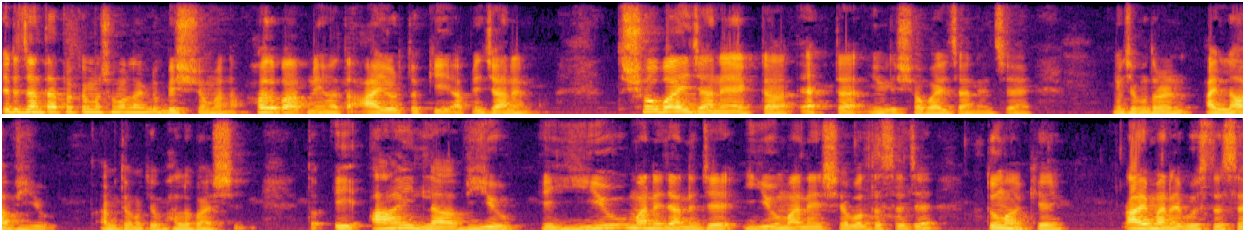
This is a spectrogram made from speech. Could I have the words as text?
এটা জানতে আপনার কেমন সময় লাগল? বেশি সময় না। হয়তো বা আপনি হয়তো I অর্থ কি আপনি জানেন না। সবাই জানে একটা, একটা ইংলিশ সবাই জানে যে যেমন ধরেন আই লাভ ইউ আমি তোমাকে ভালোবাসি। তো এই আই লাভ ইউ এই ইউ মানে জানে যে ইউ মানে সে বলতেছে যে তোমাকে, আই মানে বুঝতেছে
